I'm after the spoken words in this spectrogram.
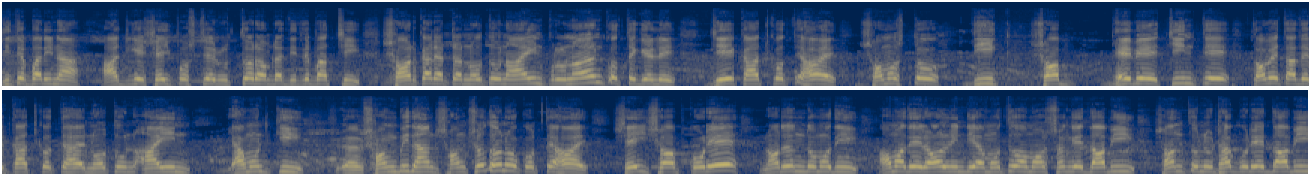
দিতে পারি না। আজকে সেই প্রশ্নের উত্তর আমরা দিতে পারছি সরকার একটা নতুন আইন প্রণয়ন করতে গেলে যে কাজ করতে হয়, সমস্ত দিক সব ভেবে চিনতে তবে তাদের কাজ করতে হয়। নতুন আইন এমনকি সংবিধান সংশোধনও করতে হয় সেই সব করে নরেন্দ্র মোদী আমাদের অল ইন্ডিয়া মতুয়া মহাসংঘের দাবি শান্তনু ঠাকুরের দাবি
